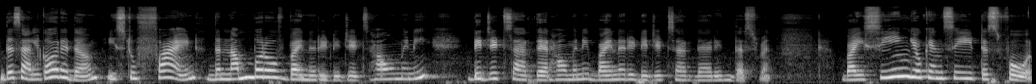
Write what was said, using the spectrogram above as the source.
this algorithm is to find the number of binary digits. How many digits are there? How many binary digits are there in this one? By seeing you can see it is 4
